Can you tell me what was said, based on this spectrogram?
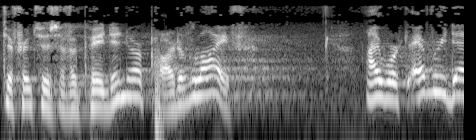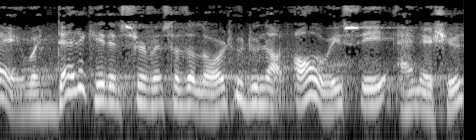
Differences of opinion are part of life. I work every day with dedicated servants of the Lord who do not always see an issue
